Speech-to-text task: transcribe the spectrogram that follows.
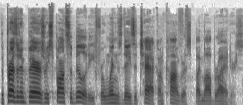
The president bears responsibility for Wednesday's attack on Congress by mob rioters.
